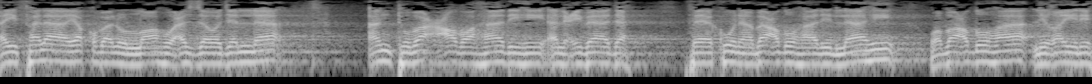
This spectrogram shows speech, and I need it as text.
أي فلا يقبل الله عز وجل أن تبعض هذه العبادة فيكون بعضها لله وبعضها لغيره.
